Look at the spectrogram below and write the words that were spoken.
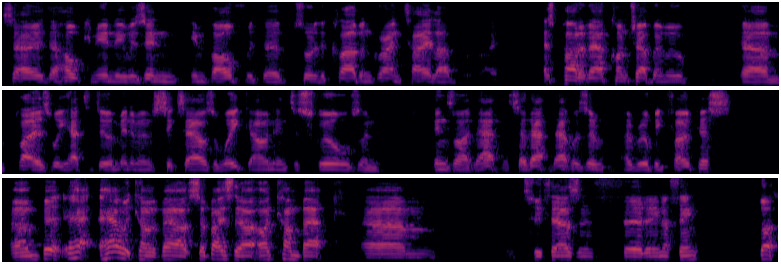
so the whole community was in involved with the sort of the club and Graham Taylor. As part of our contract when we were um, players, we had to do a minimum of six hours a week going into schools and things like that. So that that was a, a real big focus. Um, but how it come about? So basically, I, I come back um, in 2013, I think. Got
